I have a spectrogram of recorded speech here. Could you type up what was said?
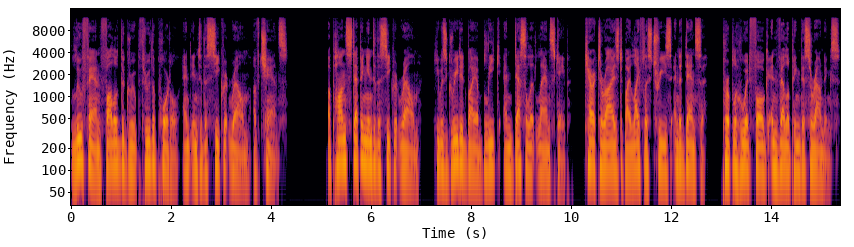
Lu Fan followed the group through the portal and into the secret realm of chance. Upon stepping into the secret realm, he was greeted by a bleak and desolate landscape, characterized by lifeless trees and a dense, purple-hued fog enveloping the surroundings.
